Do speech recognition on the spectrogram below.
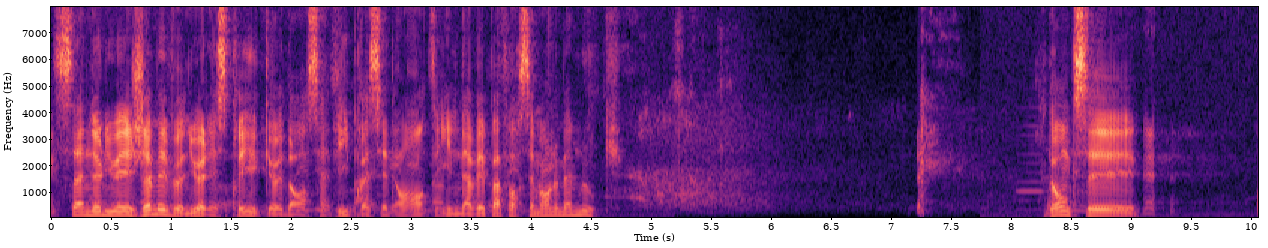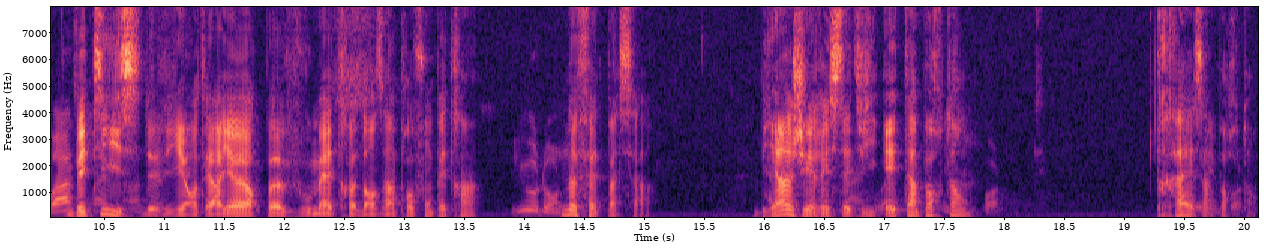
Ça ne lui est jamais venu à l'esprit que dans sa vie précédente, il n'avait pas forcément le même look. Donc ces bêtises de vie antérieure peuvent vous mettre dans un profond pétrin. Ne faites pas ça. Bien gérer cette vie est important, très important.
